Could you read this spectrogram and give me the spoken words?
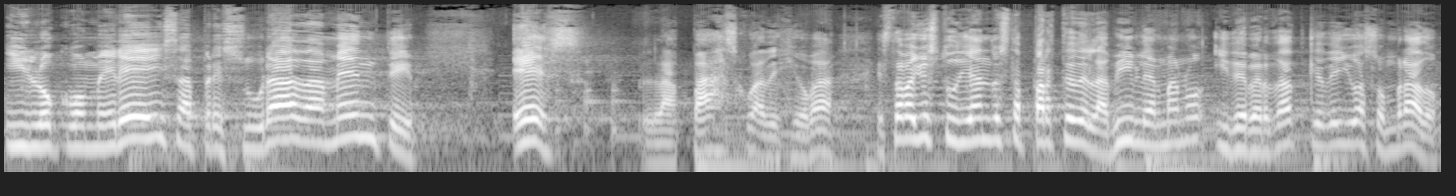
y lo comeréis apresuradamente. Es la Pascua de Jehová. Estaba yo estudiando esta parte de la Biblia, hermano, y de verdad quedé yo asombrado.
